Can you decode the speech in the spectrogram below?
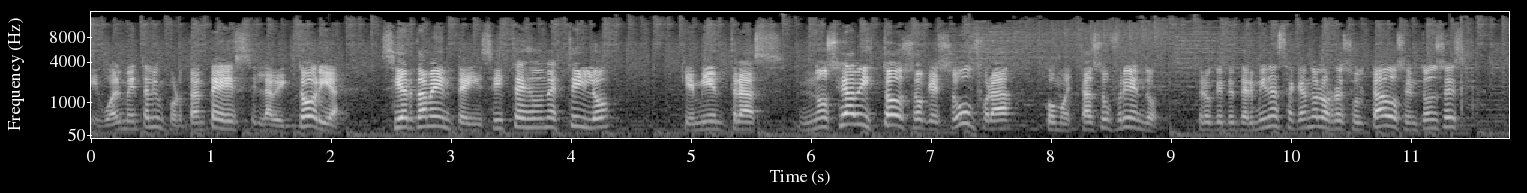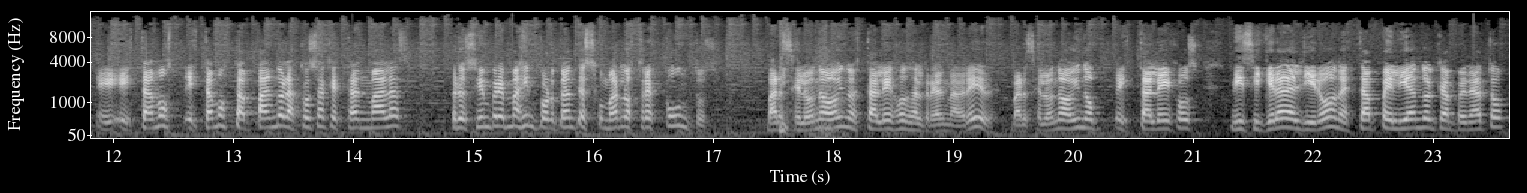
igualmente lo importante es la victoria. Ciertamente, insistes en un estilo que mientras no sea vistoso, que sufra, como está sufriendo, pero que te termina sacando los resultados. Entonces, eh, estamos, estamos tapando las cosas que están malas, pero siempre es más importante sumar los tres puntos. Barcelona hoy no está lejos del Real Madrid. Barcelona hoy no está lejos ni siquiera del Girona. Está peleando el campeonato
